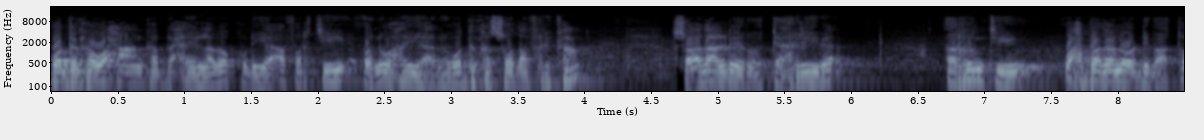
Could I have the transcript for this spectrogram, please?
wadanka waxa aan ka baxay laba kun iyo afartii oon u hayaamay wadanka south africa. Socdaal dheer oo tahriiba. Runtii wax badan oo dhibaato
